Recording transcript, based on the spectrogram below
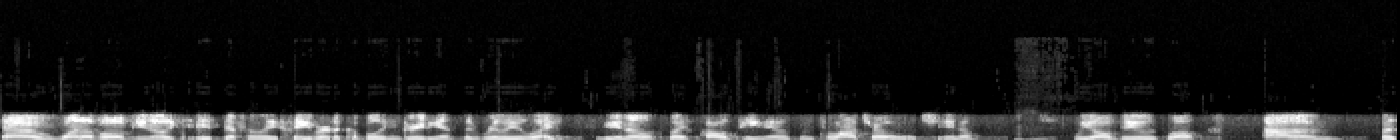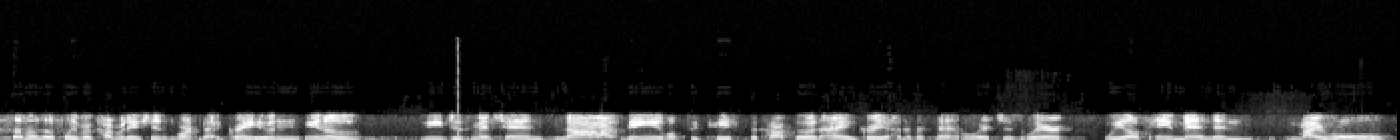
Uh, one of them, you know, like it definitely favored a couple ingredients. It really liked, you know, sliced jalapenos and cilantro, which you know we all do as well. Um, but some of the flavor combinations weren't that great, and you know, you just mentioned not being able to taste the taco, and I agree 100%, which is where we all came in and my role.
